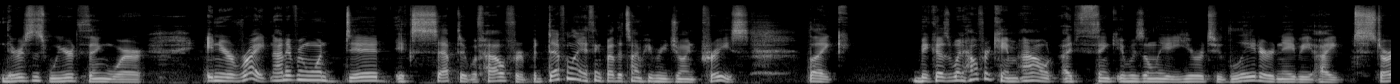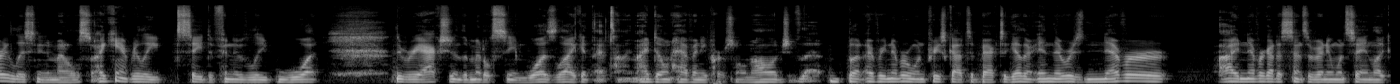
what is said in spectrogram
there's this weird thing where and you're right not everyone did accept it with halford but definitely i think by the time he rejoined priest like because when Halford came out, I think it was only a year or two later, maybe I started listening to metal, so I can't really say definitively what the reaction of the metal scene was like at that time. I don't have any personal knowledge of that. But I remember when Priest got to back together, and there was never, I never got a sense of anyone saying, like,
